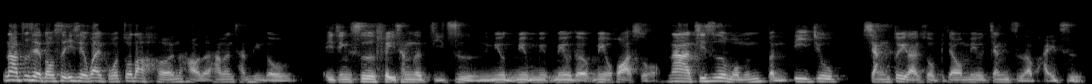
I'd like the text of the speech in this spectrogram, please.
那这些都是一些外国做到很好的，他们产品都。已经是非常的极致，你没有没有没有没有的没有话说。那其实我们本地就相对来说比较没有这样子的牌子。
